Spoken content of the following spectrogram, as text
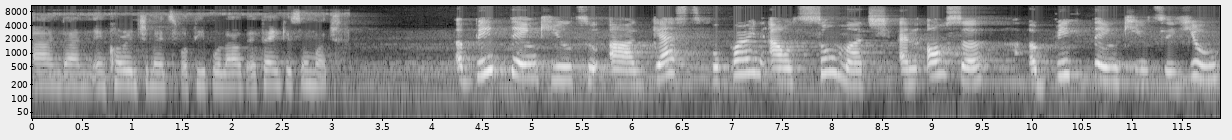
and an encouragement for people out there. Thank you so much. A big thank you to our guests for pouring out so much, and also a big thank you to you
